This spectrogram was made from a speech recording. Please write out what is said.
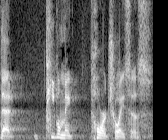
that people make poor choices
